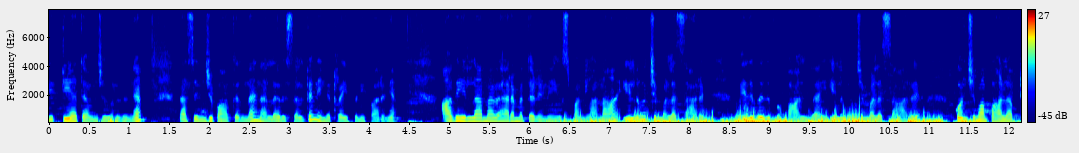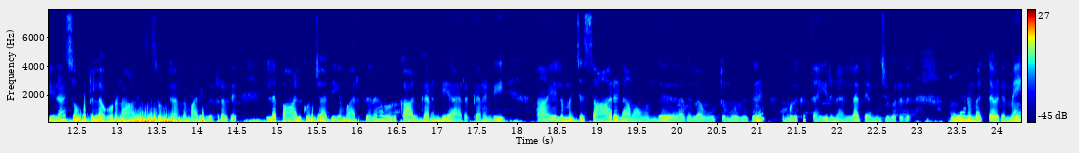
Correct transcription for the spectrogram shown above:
கெட்டியாக தெவஞ்சு வருதுங்க. நான் செஞ்சு பார்த்துருந்தேன். நல்ல ரிசல்ட்டு நீங்கள் ட்ரை பண்ணி பாருங்கள் அது அது இல்லாமல் வேறு மெத்தட் என்ன யூஸ் பண்ணலான்னா எலுமிச்சம்பழ சாறு. வெது வெதுப்பு பாலில் எலுமிச்சம்பழ சாறு கொஞ்சமாக பால் அப்படின்னா சொட்டில் ஒரு நாலஞ்சு சொட்டு அந்த மாதிரி விடுறது. இல்லை பால் கொஞ்சம் அதிகமாக இருக்குதுன்னா ஒரு கால் கரண்டி அரை கரண்டி எலுமிச்சை சாறு நாம் வந்து அதில் ஊற்றும் பொழுது உங்களுக்கு தயிர் நல்லா தெளிஞ்சு வருது. மூணு மெத்தடுமே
